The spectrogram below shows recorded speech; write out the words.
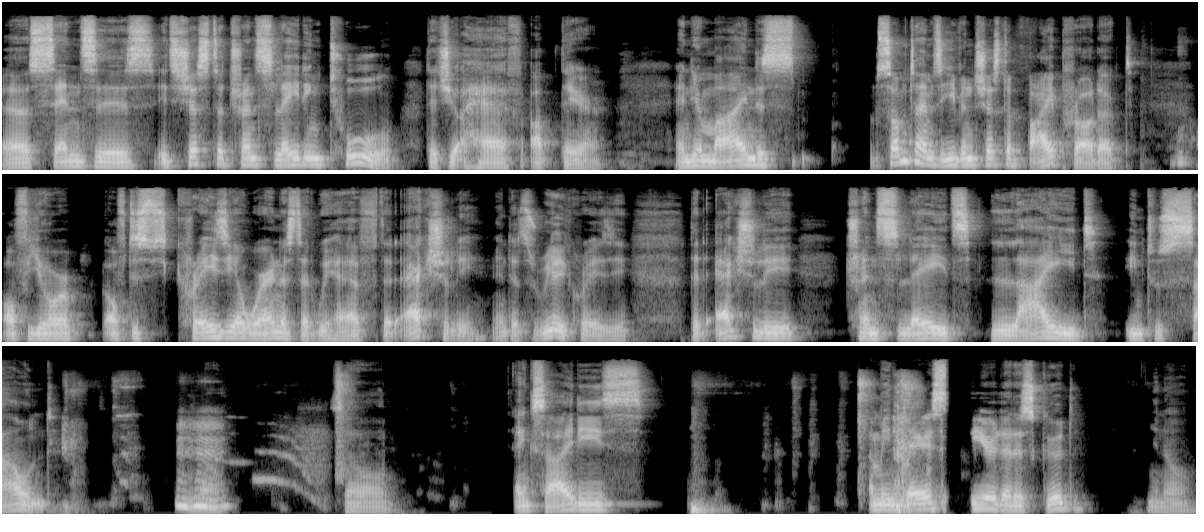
uh, senses. It's just a translating tool that you have up there and your mind is sometimes even just a byproduct of your of this crazy awareness that we have that actually and that's really crazy that actually translates light into sound mm-hmm. you know? so anxieties i mean there's fear that is good you know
